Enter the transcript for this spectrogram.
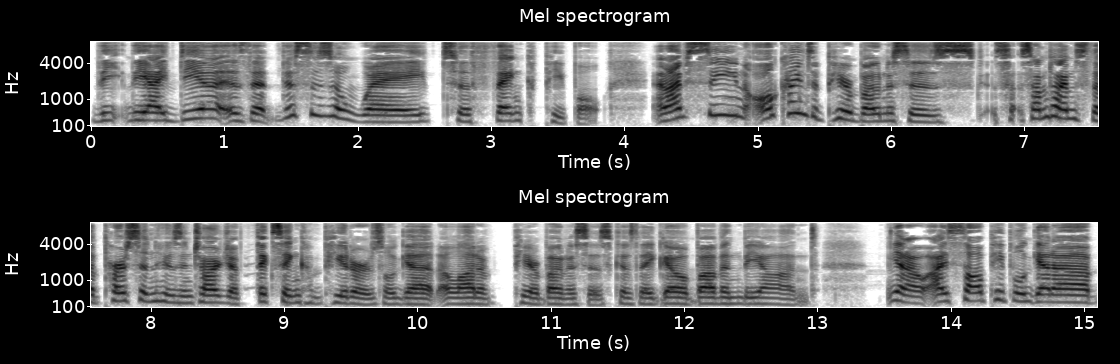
the the idea is that this is a way to thank people. And I've seen all kinds of peer bonuses. Sometimes the person who's in charge of fixing computers will get a lot of peer bonuses because they go above and beyond. You know, I saw people get a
